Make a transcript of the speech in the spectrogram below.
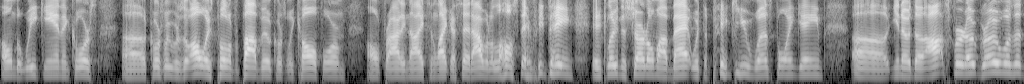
on the weekend. And of course, uh, of course, we was always pulling for Popville. Of course, we called for them on Friday nights. And like I said, I would have lost everything, including the shirt on my back with the Picayune West Point game. Uh, you know, the Oxford Oak Grove was a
